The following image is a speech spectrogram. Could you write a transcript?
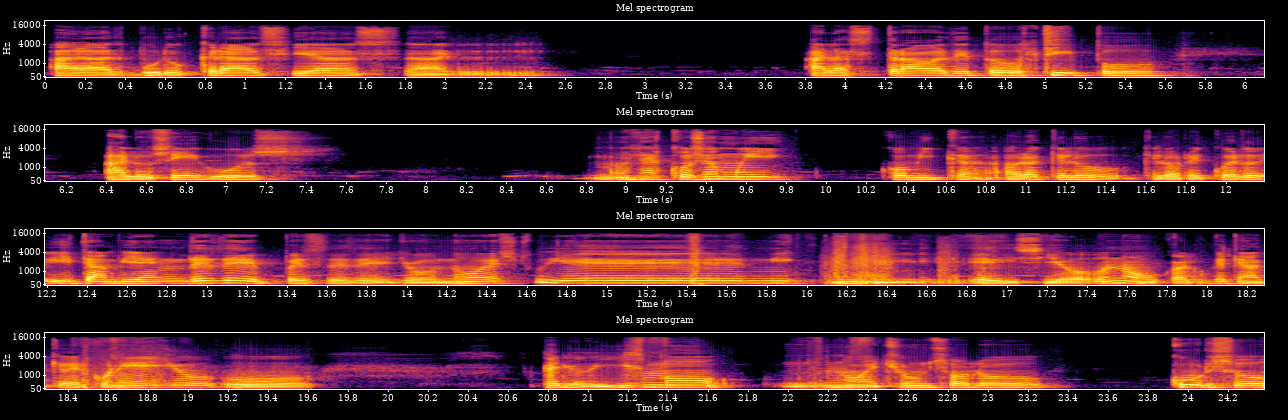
a las burocracias, al, a las trabas de todo tipo, a los egos. Una cosa muy cómica, ahora que lo, que lo recuerdo. Y también desde, pues desde yo no estudié ni, ni edición o algo que tenga que ver con ello, o periodismo, no he hecho un solo curso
